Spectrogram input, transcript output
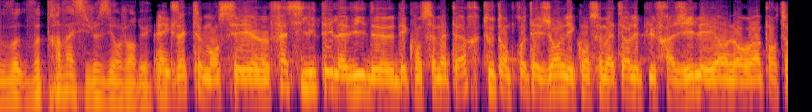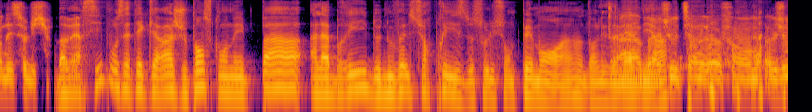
votre, votre travail, si j'ose dire aujourd'hui. Exactement, c'est euh, faciliter la vie de- des consommateurs tout en protégeant les consommateurs les plus fragiles et en leur apportant des solutions. Bah merci pour cet éclairage. Je pense qu'on n'est pas à l'abri de nouvelles surprises de solutions de paiement hein, dans les années à Ah, venir. bah, hein. je, vous tiendrai informé, je,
